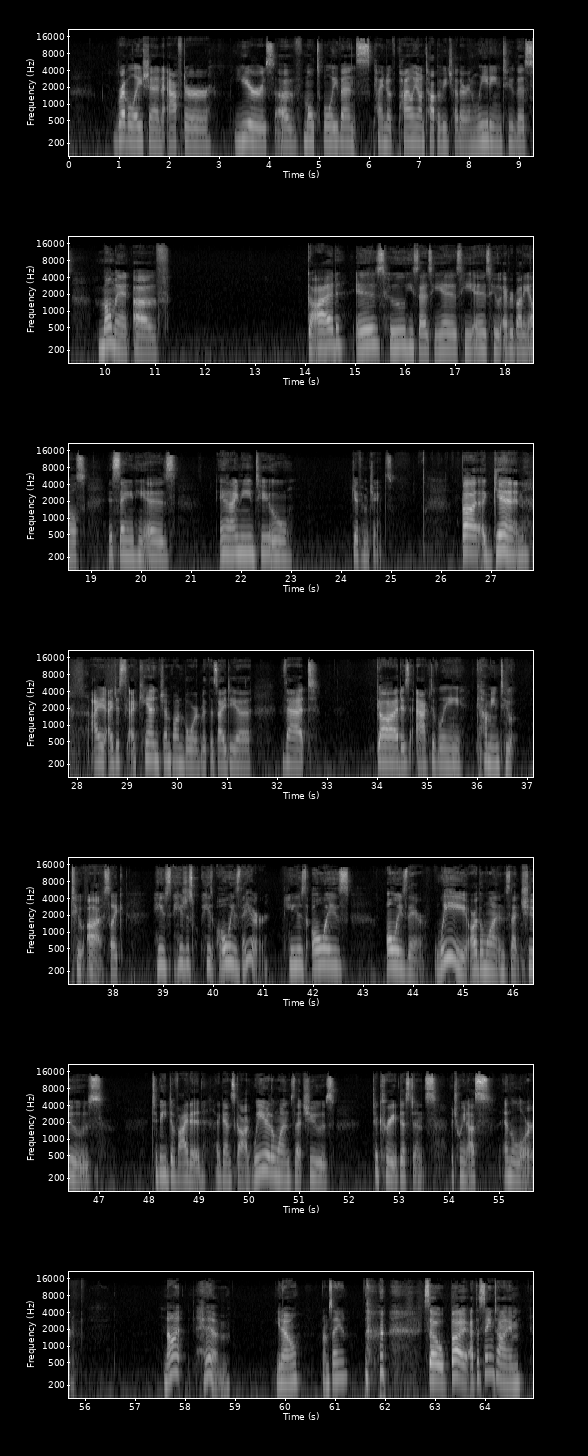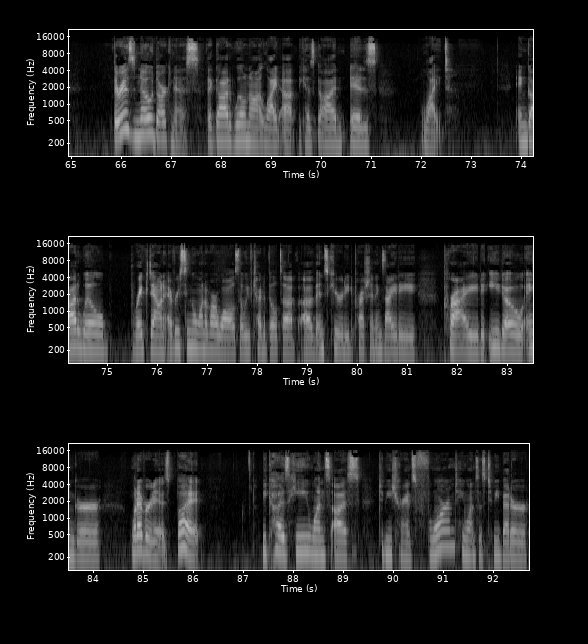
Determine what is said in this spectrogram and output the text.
revelation after years of multiple events kind of piling on top of each other and leading to this moment of God is who he says he is. He is who everybody else is saying he is. And I need to give him a chance. But again, I I just I can't jump on board with this idea that God is actively coming to to us. Like he's he's just he's always there. He is always always there. We are the ones that choose to be divided against God. We are the ones that choose to create distance between us and the Lord. Not him. You know what I'm saying? so, but at the same time, there is no darkness that God will not light up because God is light. And God will break down every single one of our walls that we've tried to build up of insecurity, depression, anxiety, pride, ego, anger, whatever it is. But because He wants us to be transformed, He wants us to be better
